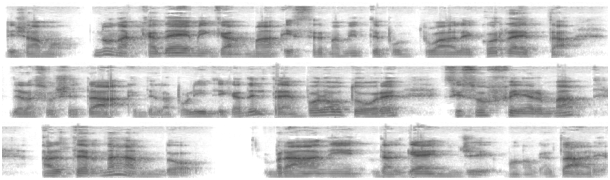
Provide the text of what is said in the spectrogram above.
diciamo non accademica ma estremamente puntuale e corretta della società e della politica del tempo, l'autore si sofferma alternando brani dal Genji Monogatari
